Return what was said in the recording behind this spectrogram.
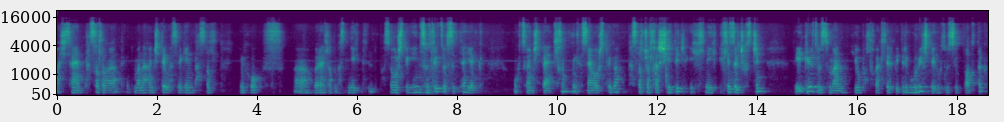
маш сайн тасгал байгаа. Тэгээд манай хончтыг бас яг энэ тасгал энэ хүү хураалгад бас нэг бас өөрсдөө ийм сүнслэг зүйлсэдтэй яг мөцгөнчтэй адилхан ингээд сайн өөрсдөө тасгалж болохоор шийдэж эхлэхний эхлээсээ ч хүсэж байна. Эдгээр зүйлс маань юу болох вэ гэхээр бидний үргэлж дээгүүр зүйлсийг боддог.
